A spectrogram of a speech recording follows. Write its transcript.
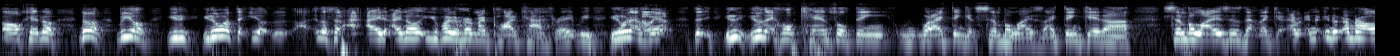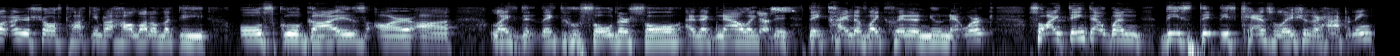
Oh, okay, no, no, but yo, you you know what? The, you know, listen, I, I I know you probably heard my podcast, right? We, you know that oh, whole yeah. the, you know, you know that whole cancel thing. What I think it symbolizes, I think it uh symbolizes that like you know remember how on your show I was talking about how a lot of like the old school guys are uh like the, like who sold their soul and like now like yes. they, they kind of like created a new network. So i think that when these th- these cancellations are happening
